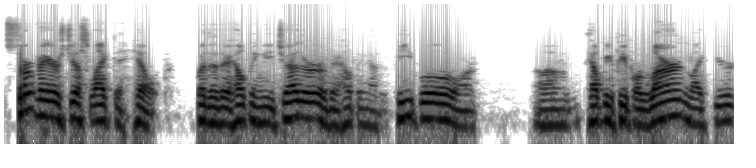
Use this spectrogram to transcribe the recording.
Surveyors just like to help, whether they're helping each other or they're helping other people or um, helping people learn like you're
